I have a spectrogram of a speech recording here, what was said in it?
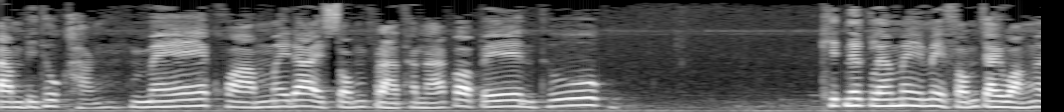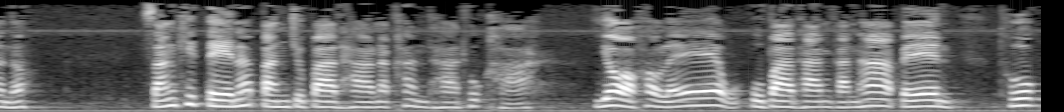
ตามปิทุกขัง แม้ความไม่ได้สมปรารถนาก็เป็นทุกข์คิดนึกแล้วไม่ไม่สมใจหวังอะเนาะสังคิเตนะปัญจุปาทานขั้นทาทุกขา ย่อเข้าแล้ว อุปาทานขันห้าเป็นทุกข์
